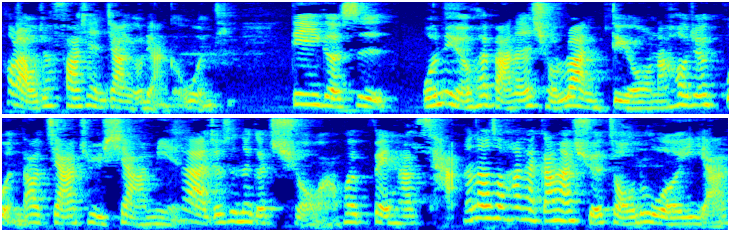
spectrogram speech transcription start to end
后来我就发现这样有两个问题，第一个是。我女儿会把那个球乱丢，然后就会滚到家具下面。再来就是那个球啊会被她踩。那那时候她才刚才学走路而已啊，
